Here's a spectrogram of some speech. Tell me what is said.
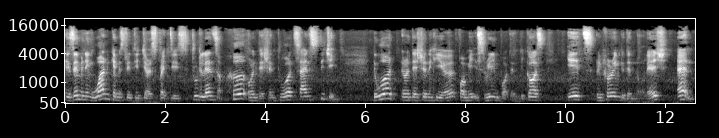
examining one chemistry teacher's practice through the lens of her orientation towards science teaching. The word orientation here for me is really important because it's referring to the knowledge and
